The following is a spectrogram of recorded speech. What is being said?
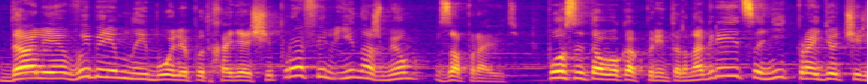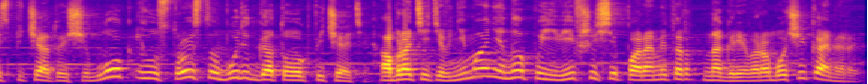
Далее выберем наиболее подходящий профиль и нажмем «Заправить». После того, как принтер нагреется, нить пройдет через печатающий блок и устройство будет готово к печати. Обратите внимание на появившийся параметр нагрева рабочей камеры.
